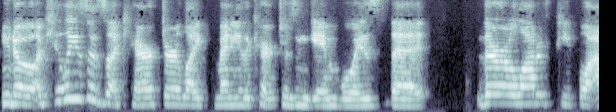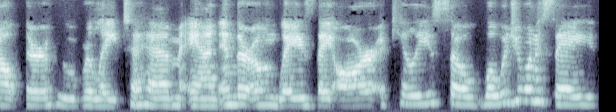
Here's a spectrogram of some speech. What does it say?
you know, Achilles is a character like many of the characters in Game Boys that there are a lot of people out there who relate to him and in their own ways they are Achilles. So what would you want to say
